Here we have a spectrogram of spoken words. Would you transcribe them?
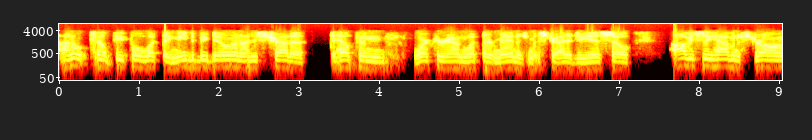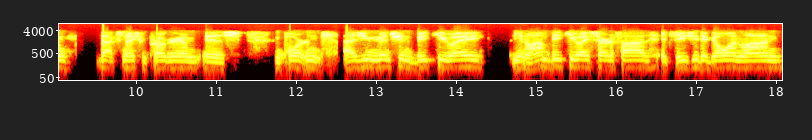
I don't tell people what they need to be doing. I just try to, to help them work around what their management strategy is. So obviously having a strong vaccination program is important. As you mentioned, BQA, you know, I'm BQA certified. It's easy to go online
